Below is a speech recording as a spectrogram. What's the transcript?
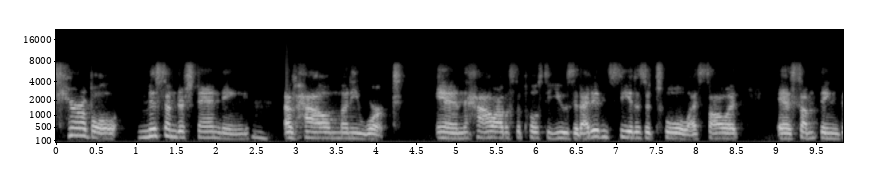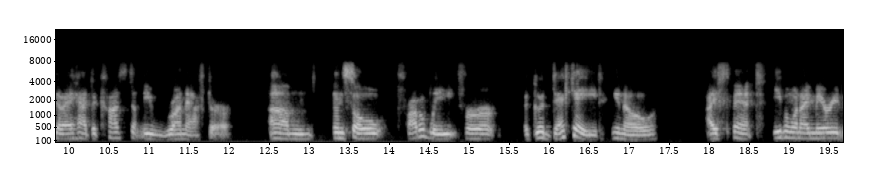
terrible misunderstanding mm. of how money worked and how I was supposed to use it. I didn't see it as a tool. I saw it as something that I had to constantly run after. Um, and so, probably for a good decade, you know, I spent, even when I married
